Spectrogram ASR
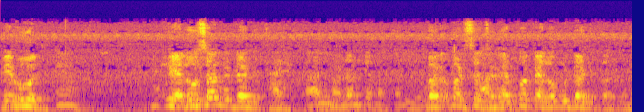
બેહુદ. પહેલો છે ને દંડ થાય? બરોબર છે જગતમાં પહેલો હું દંડ કરું.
